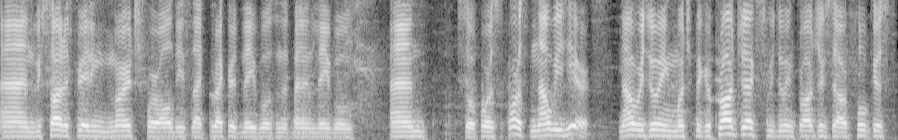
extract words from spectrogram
And we started creating merch for all these like record labels, independent labels, and so forth, so forth. Now we're here. Now we're doing much bigger projects. We're doing projects that are focused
